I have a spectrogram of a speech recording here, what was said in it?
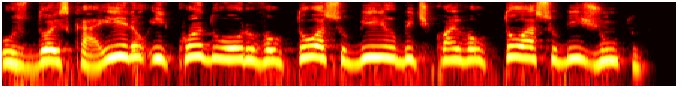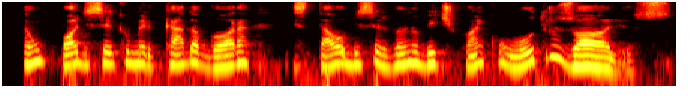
os dois caíram. E quando o ouro voltou a subir, o Bitcoin voltou a subir junto. Então, pode ser que o mercado agora está observando o Bitcoin com outros olhos.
